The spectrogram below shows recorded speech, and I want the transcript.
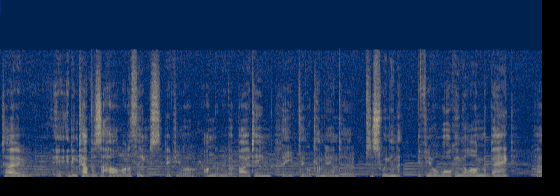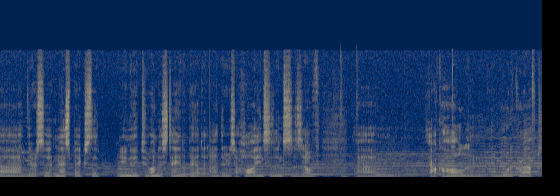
So it, it encompasses a whole lot of things. If you're on the river boating, the people come down to, to swim in it. If you're walking along the bank, uh, there are certain aspects that you need to understand about it. Uh, there is a high incidences of um, alcohol and, and, watercraft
